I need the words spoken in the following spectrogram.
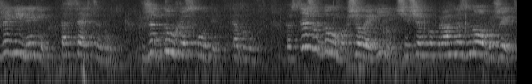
Вже вільний він, та серце нудить, вже дух розкутий та блуд. Та все ж думав, що Левіє Шевченко прагне знову жити.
